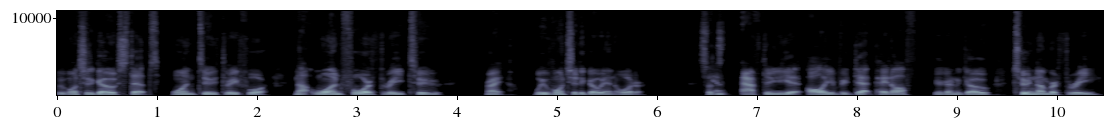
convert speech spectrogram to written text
We want you to go steps one, two, three, four, not one, four, three, two, right? We want you to go in order. So yeah. after you get all of your debt paid off, you're going to go to number three,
